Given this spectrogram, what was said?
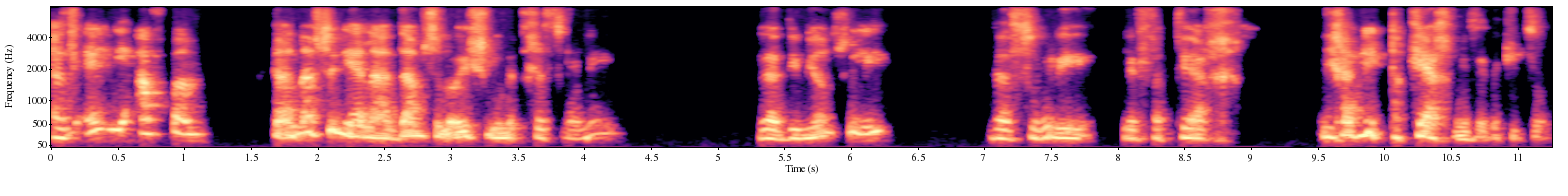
אז אין לי אף פעם הטענה שלי על האדם שלא השלים את חסרוני, זה הדמיון שלי, ואסור לי לפתח, אני חייב להתפכח מזה בקיצור.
